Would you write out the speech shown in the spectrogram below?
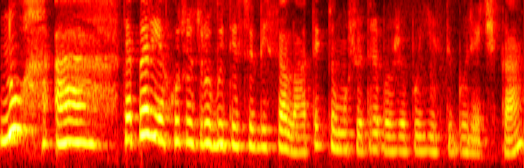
Ну, а тепер я хочу зробити собі салатик, тому що треба вже поїсти бурячка.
